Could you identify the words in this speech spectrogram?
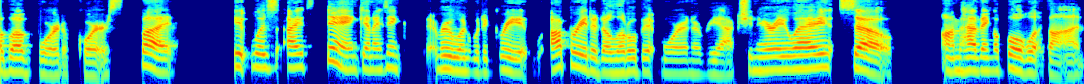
above board, of course. But it was, I think, and I think everyone would agree, it operated a little bit more in a reactionary way. So I'm having a bowl-a-thon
